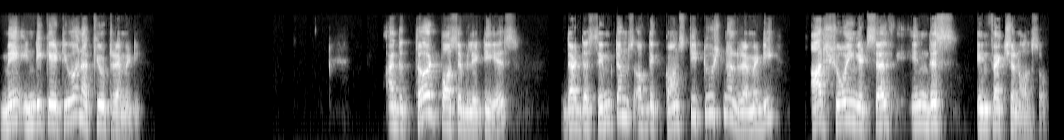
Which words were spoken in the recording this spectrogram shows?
may indicate you an acute remedy. And the third possibility is that the symptoms of the constitutional remedy are showing itself in this infection also.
